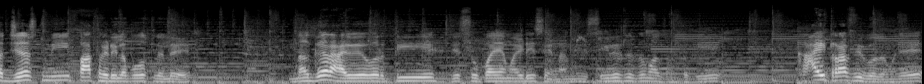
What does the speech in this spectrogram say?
आता जस्ट मी पाथर्डीला पोहोचलेलो आहे. नगर हायवेवरती जे सुपा एम आय डी आहे ना मी सिरियसली तुम्हाला सांगतो की काय ट्रॅफिक होतं? म्हणजे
